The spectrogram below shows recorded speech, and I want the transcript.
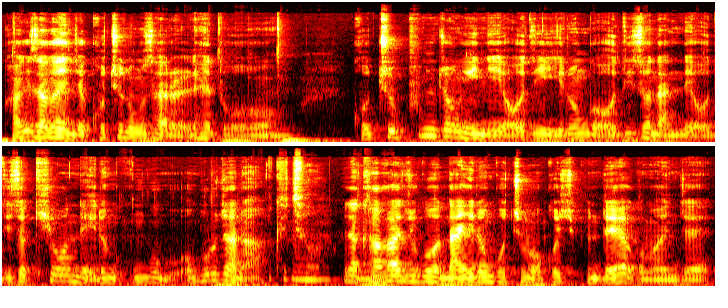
강의사가 이제 고추 농사를 해도 고추 품종이니 어디 이런 거 어디서 났네 어디서 키웠네 이런 거 공부 뭐 모르잖아. 그쵸. 그냥 가가지고 나 이런 고추 먹고 싶은데요. 그러면 이제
